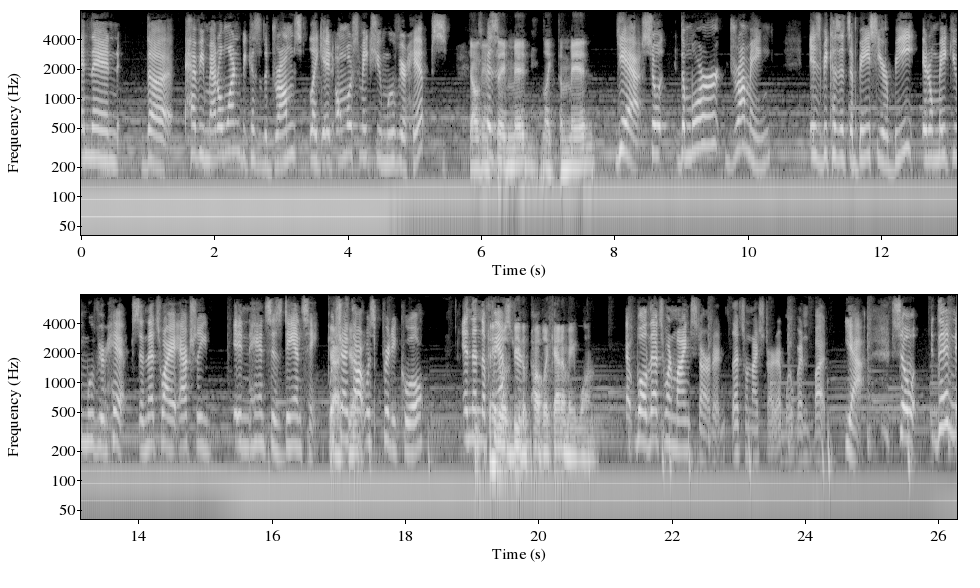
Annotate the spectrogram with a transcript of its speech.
and then the heavy metal one because of the drums like it almost makes you move your hips. I was gonna say mid, like the mid. yeah so the more drumming is because it's a bassier beat it'll make you move your hips and that's why it actually enhances dancing which i thought was pretty cool. And then the I think it faster would be the Public Enemy one. Well that's when mine started. That's when i started moving but yeah. So then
